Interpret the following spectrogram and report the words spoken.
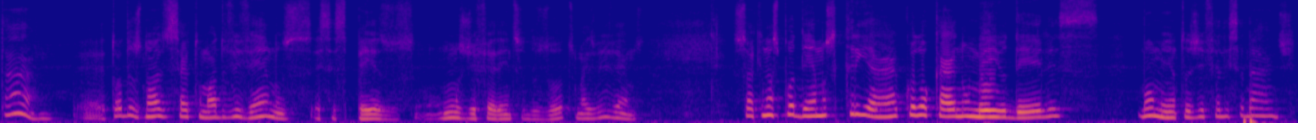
tá? É, todos nós de certo modo vivemos esses pesos, uns diferentes dos outros, mas vivemos. Só que nós podemos criar, colocar no meio deles momentos de felicidade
